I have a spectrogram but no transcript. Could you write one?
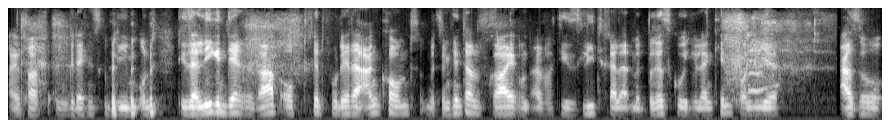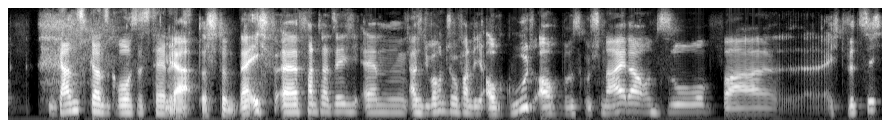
einfach im Gedächtnis geblieben und dieser legendäre Raab-Auftritt, wo der da ankommt mit dem Hintern frei und einfach dieses Lied trällert mit Brisco, ich will ein Kind von dir. Also Ganz, ganz großes Tennis. Ja, das stimmt. Na, ich äh, fand tatsächlich, ähm, also die Wochenshow fand ich auch gut, auch Brisco Schneider und so war äh, echt witzig.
